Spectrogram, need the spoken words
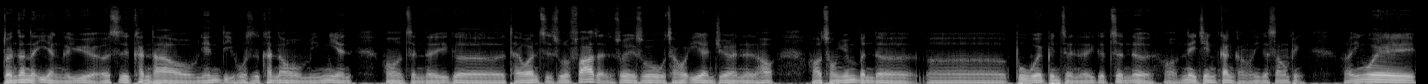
短暂的一两个月，而是看到年底或是看到明年哦，整的一个台湾指数的发展，所以说我才会毅然决然的，然后好从原本的呃部位变成了一个正二哦内建杠杆的一个商品。啊，因为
